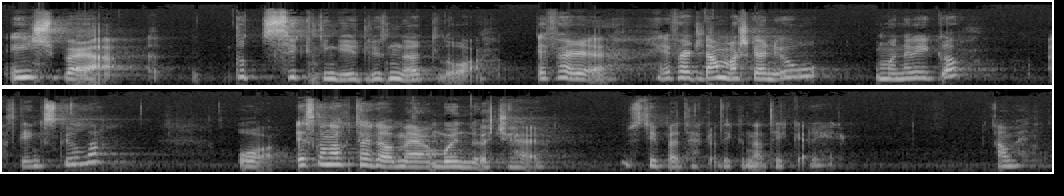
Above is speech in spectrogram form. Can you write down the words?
jeg ikke bare god sikning i liten ødel, og jeg er jeg fer til Danmark nå om man er vik, jeg skal ikke skole, og jeg skal nok takke mer om min nødvendig her, hvis de bare tenker at de kunne takke her. Amen.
